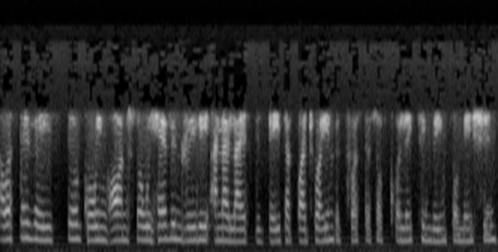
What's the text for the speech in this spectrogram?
Our survey is still going on, so we haven't really analyzed the data, but we're in the process of collecting the information.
